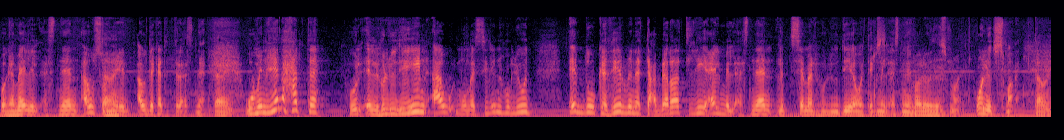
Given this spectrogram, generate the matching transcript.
وجمال الأسنان أو صانع. أو دكاترة الأسنان تمام. ومن هنا حتى هول- الهوليوديين أو ممثلين هوليود ادوا كثير من التعبيرات لعلم الأسنان الابتسامه الهوليودية وتجميل الأسنان. الهوليودية. smile. Hollywood smile تمام.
